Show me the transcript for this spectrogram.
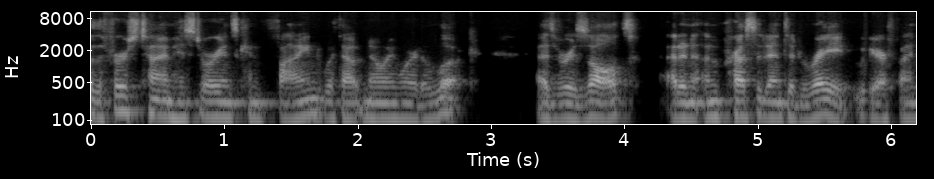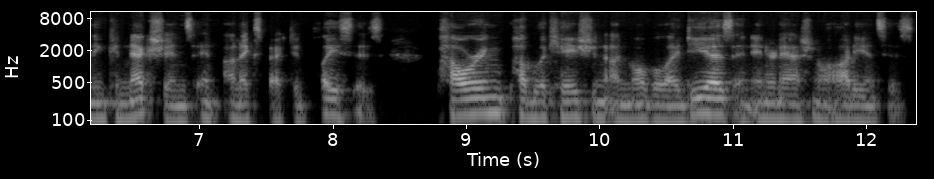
For the first time, historians can find without knowing where to look. As a result, at an unprecedented rate, we are finding connections in unexpected places, powering publication on mobile ideas and international audiences,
